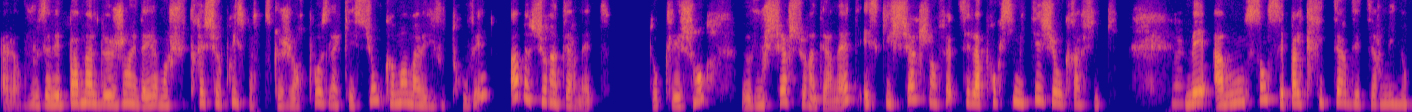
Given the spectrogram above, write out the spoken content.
Alors, vous avez pas mal de gens, et d'ailleurs, moi, je suis très surprise parce que je leur pose la question comment m'avez-vous trouvé? Ah, ben sur Internet, Donc les gens vous cherchent sur internet et ce qu'ils cherchent en fait, c'est la proximité géographique. Mais à mon sens, ce n'est pas le critère déterminant.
